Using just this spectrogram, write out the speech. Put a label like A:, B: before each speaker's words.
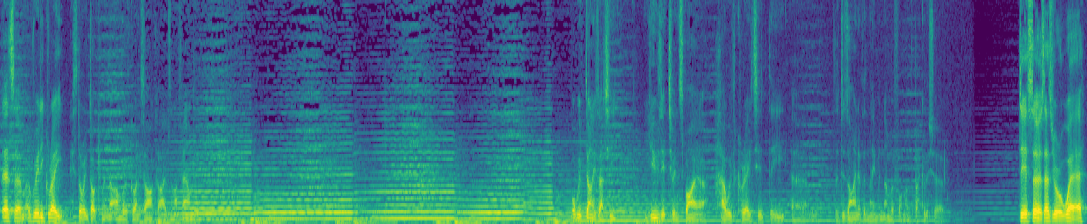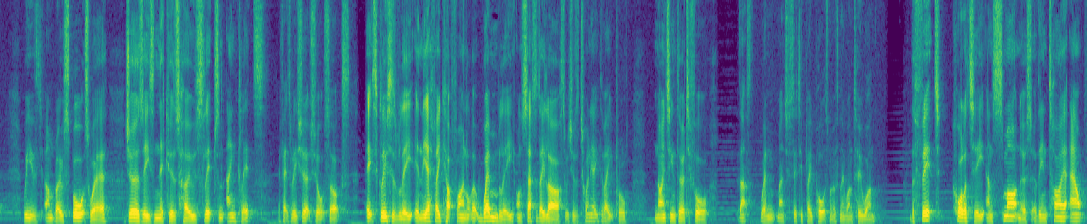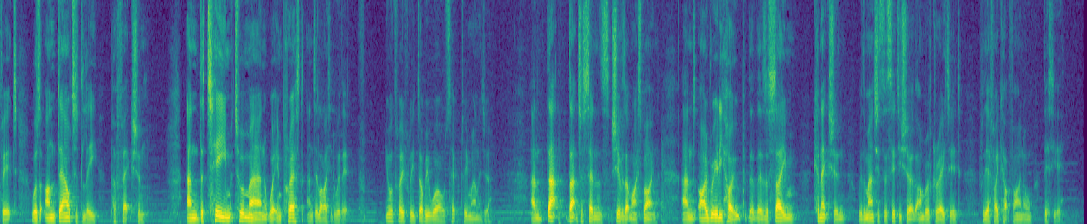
A: There's um, a really great historic document that Umbro have got in its archives and I found it. What we've done is actually use it to inspire how we've created the, um, the design of the name and number font on the back of the shirt. Dear sirs, as you're aware, we use Umbro sportswear, jerseys, knickers, hose, slips and anklets, effectively shirt, short socks, exclusively in the FA Cup final at Wembley on Saturday last, which was the 28th of April 1934. That's when Manchester City played Portsmouth and they won 2-1. The fit, quality and smartness of the entire outfit was undoubtedly perfection. And the team, to a man, were impressed and delighted with it. Yours faithfully, W. Wild, Secretary Manager. And that, that just sends shivers up my spine. And I really hope that there's the same connection with the Manchester City shirt that Umbro have created for the FA Cup final this year.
